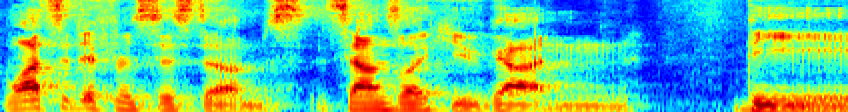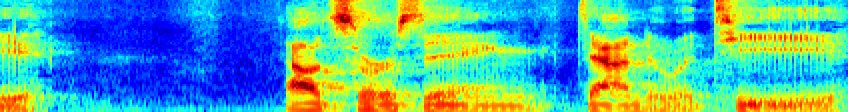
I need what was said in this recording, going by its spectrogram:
Lots of different systems. It sounds like you've gotten the outsourcing down to a T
